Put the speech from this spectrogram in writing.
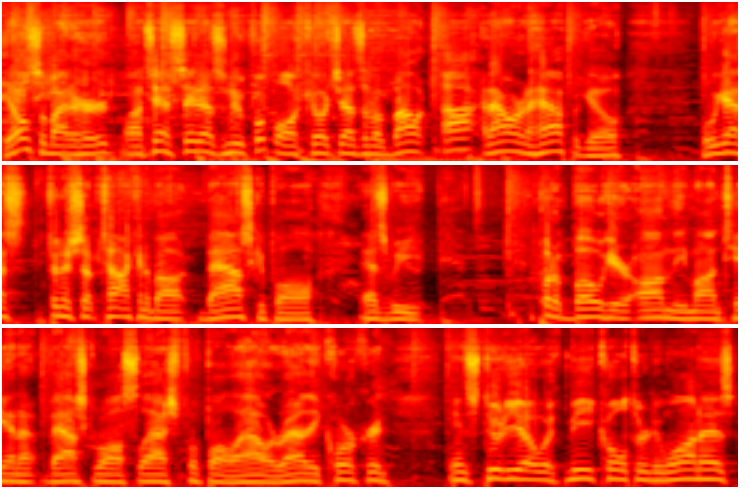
You also might have heard Montana State has a new football coach as of about uh, an hour and a half ago. But we got to finish up talking about basketball as we put a bow here on the Montana basketball slash football hour. Riley Corcoran in studio with me, Colter Nuanez,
